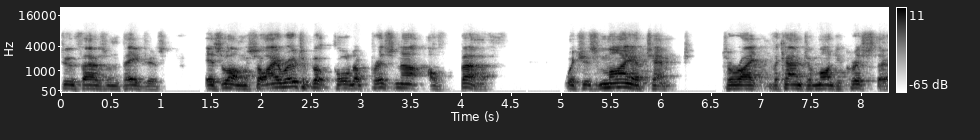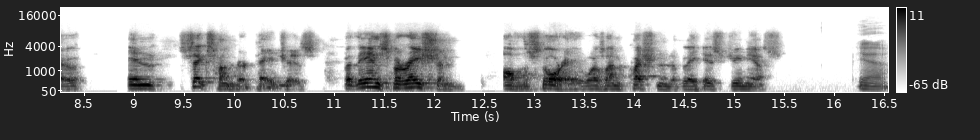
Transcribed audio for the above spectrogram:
2,000 pages is long. So I wrote a book called A Prisoner of Birth, which is my attempt to write The Count of Monte Cristo in 600 pages. But the inspiration of the story was unquestionably his genius. Yeah.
